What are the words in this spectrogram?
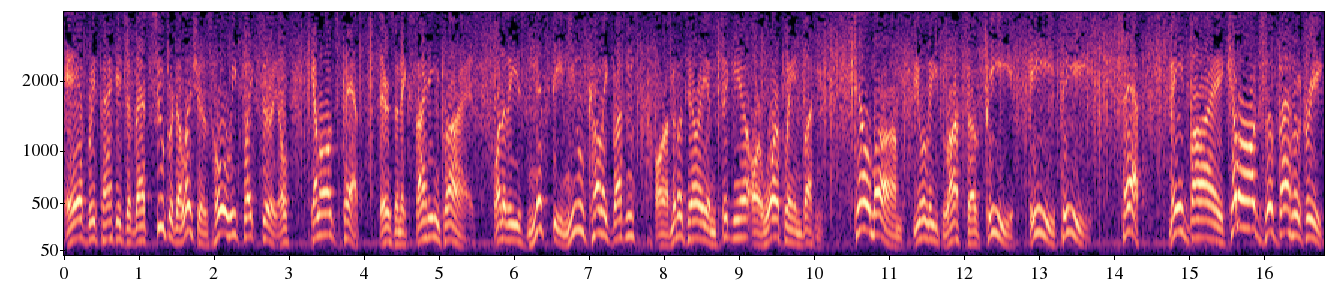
every package of that super delicious whole wheat flake cereal, Kellogg's Pep, there's an exciting prize. One of these nifty new comic buttons, or a military insignia or warplane button. Tell Mom you'll eat lots of P, P, P. Pep, made by Kellogg's of Battle Creek.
